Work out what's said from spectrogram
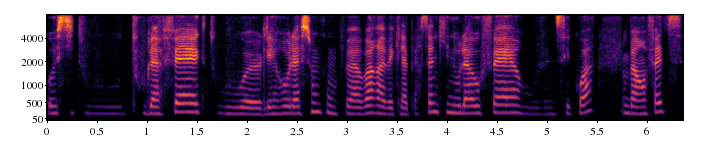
aussi tout, tout l'affect ou les relations qu'on peut avoir avec la personne qui nous l'a offert ou je ne sais quoi. Ben, en fait,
